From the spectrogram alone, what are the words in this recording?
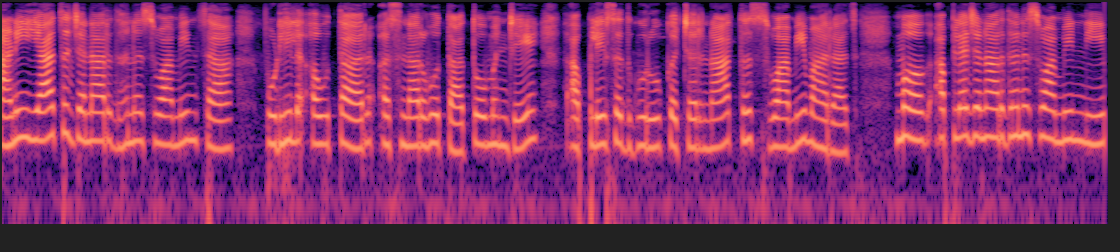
आणि याच जनार्दन स्वामींचा पुढील अवतार असणार होता तो म्हणजे आपले सद्गुरू कचरनाथ स्वामी महाराज. मग आपल्या जनार्दन स्वामींनी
